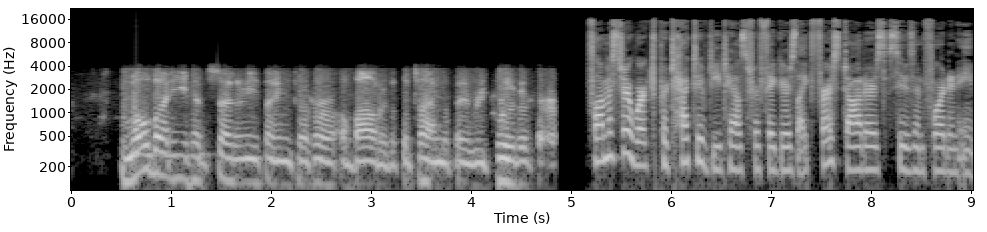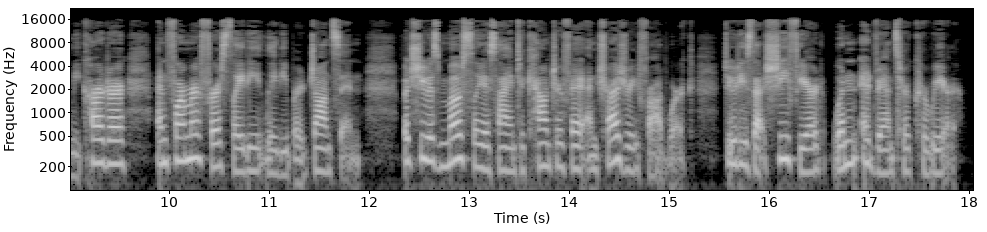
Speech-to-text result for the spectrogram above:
Nobody had said anything to her about it at the time that they recruited her. Flemister worked protective details for figures like First Daughters Susan Ford and Amy Carter and former First Lady Lady Bird Johnson. But she was mostly assigned to counterfeit and treasury fraud work, duties that she feared wouldn't advance her career.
